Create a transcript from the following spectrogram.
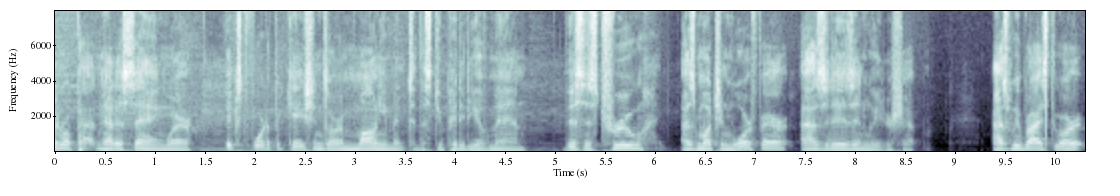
General Patton had a saying where fixed fortifications are a monument to the stupidity of man. This is true as much in warfare as it is in leadership. As we rise through our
